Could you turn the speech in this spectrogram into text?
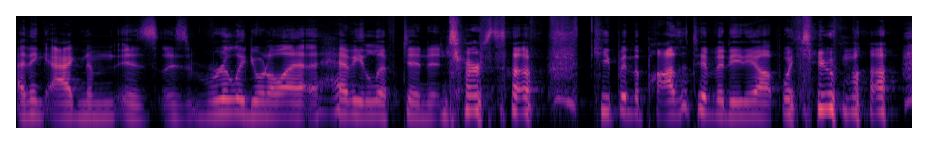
I think Agnum is is really doing a lot of heavy lifting in terms of keeping the positivity up with Yuma.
